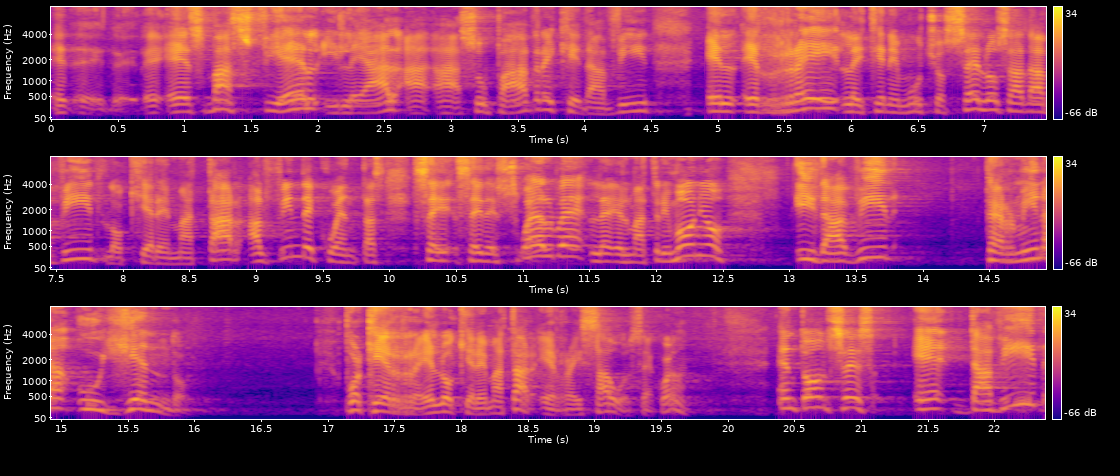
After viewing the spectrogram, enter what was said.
eh, eh, es más fiel y leal a, su padre que David. El, rey le tiene muchos celos a David, lo quiere matar. Al fin de cuentas, se, se disuelve el matrimonio y David termina huyendo porque el rey lo quiere matar, el rey Saúl, ¿se acuerdan? Entonces, eh, David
